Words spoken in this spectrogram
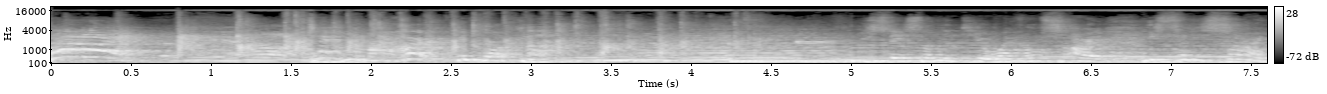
family. Checking my heart before God say something to your wife, I'm sorry. He said he's sorry.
